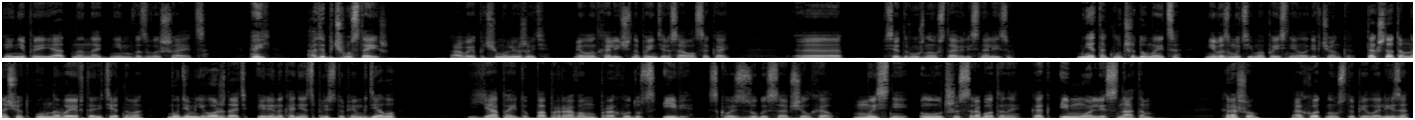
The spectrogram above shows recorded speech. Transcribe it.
и неприятно над ним возвышается. «Эй, а ты почему стоишь?» «А вы почему лежите?» — меланхолично поинтересовался Кай. э Все дружно уставились на Лизу. «Мне так лучше думается», — невозмутимо пояснила девчонка. «Так что там насчет умного и авторитетного? Будем его ждать или, наконец, приступим к делу?» «Я пойду по правому проходу с Иви», — сквозь зубы сообщил Хелл. «Мы с ней лучше сработаны, как и Молли с Натом». «Хорошо», — охотно уступила Лиза,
